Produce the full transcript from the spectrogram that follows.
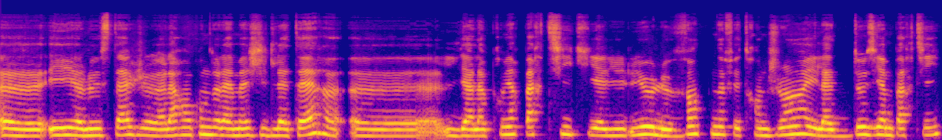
Euh, et le stage à la rencontre de la magie de la Terre, euh, il y a la première partie qui a eu lieu le 29 et 30 juin et la deuxième partie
